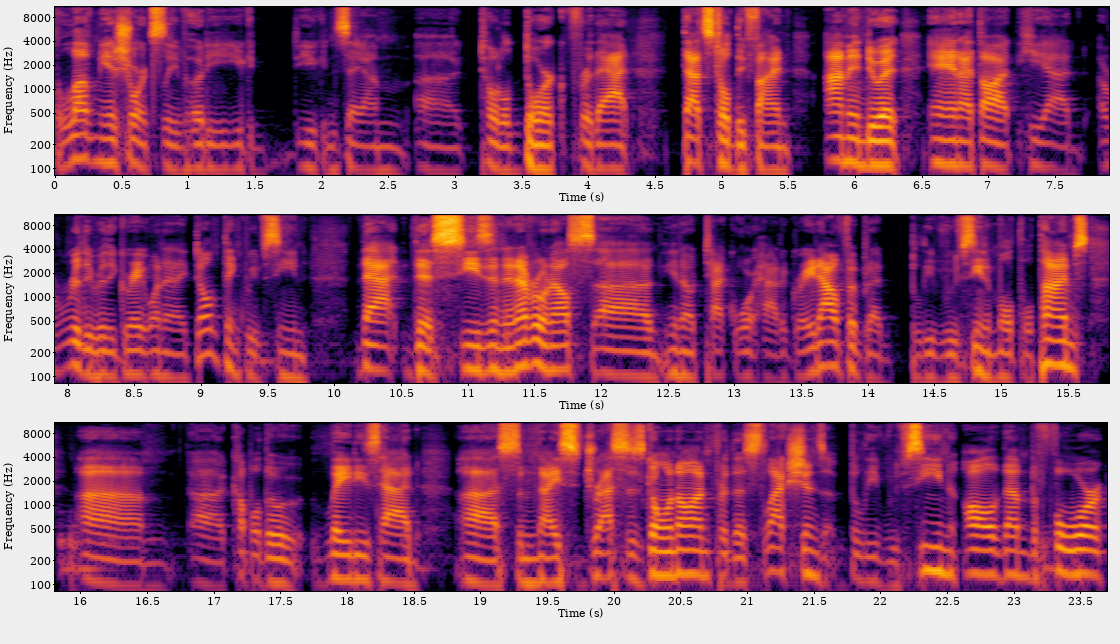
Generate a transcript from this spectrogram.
Love me a short sleeve hoodie. You could you can say I'm a total dork for that. That's totally fine. I'm into it, and I thought he had a really really great one, and I don't think we've seen that this season. And everyone else, uh, you know, Teck War had a great outfit, but I believe we've seen it multiple times. Um, a couple of the ladies had uh, some nice dresses going on for the selections. I believe we've seen all of them before.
